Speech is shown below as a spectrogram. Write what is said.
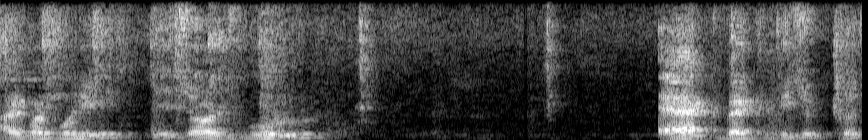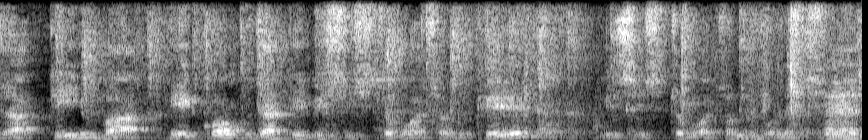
আরেকবার বলি যে জর্জ বুল এক ব্যক্তিযুক্ত জাতি বা একক জাতি বিশিষ্ট বচনকে বিশিষ্ট বচন বলেছেন।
